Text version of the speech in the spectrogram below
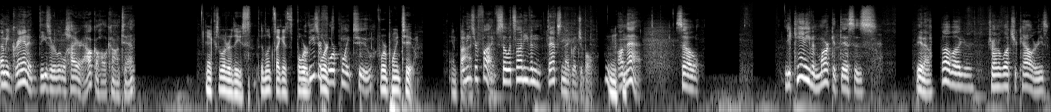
I mean, granted, these are a little higher alcohol content. yeah. Because what are these? It looks like it's four. Well, these are four- 4.2, four point two, and five. and these are 5. So it's not even, that's negligible Mhm. on that. So you can't even market this as, you know, oh, well, you're trying to watch your calories.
